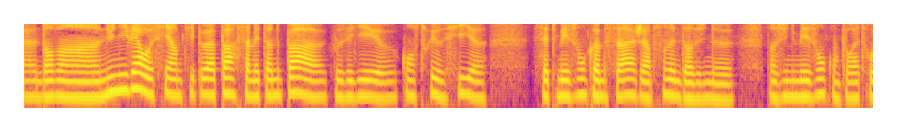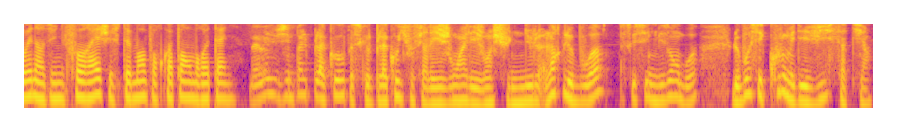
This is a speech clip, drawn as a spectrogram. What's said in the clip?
euh, dans un univers aussi un petit peu à part. Ça m'étonne pas que vous ayez construit aussi cette maison comme ça. J'ai l'impression d'être dans une, dans une maison qu'on pourrait trouver dans une forêt, justement, pourquoi pas en Bretagne. Bah oui, j'aime pas le placo, parce que le placo, il faut faire les joints, et les joints, je suis nul. Alors que le bois, parce que c'est une maison en bois, le bois, c'est cool, on met des vis, ça tient.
